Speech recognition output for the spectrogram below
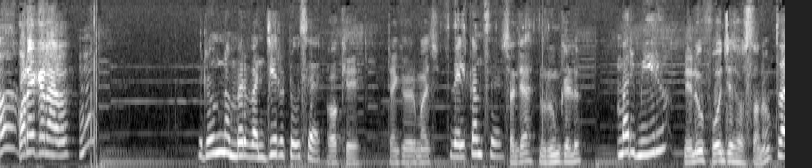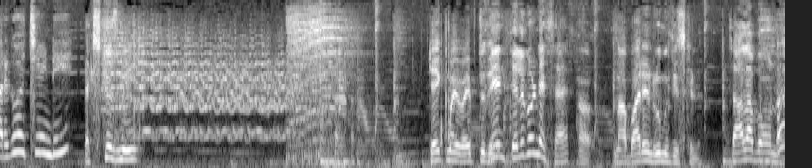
Kodaikanal! Room number one zero two sir. Okay thank you very much welcome sir. Sandhya నువ్వు రూమ్కి వెళ్ళు. మరి మీరు? నేను ఫోన్ చేసి వస్తాను. త్వరగా వచ్చేయండి. Excuse me take my wife to నేను తెలుగుండే సార్. నా భార్యను రూమ్ తీసుకెళ్ళు. చాలా బాగున్నా.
